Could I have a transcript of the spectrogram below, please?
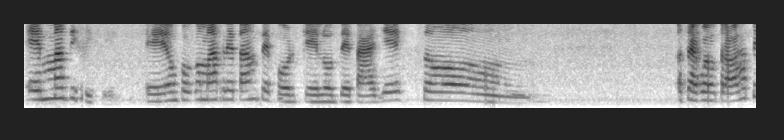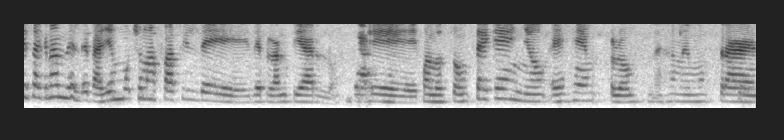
Es más difícil, es un poco más retante porque los detalles son o sea, cuando trabajas piezas grandes, el detalle es mucho más fácil de, de plantearlo. Eh, cuando son pequeños, ejemplo, déjame mostrar,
